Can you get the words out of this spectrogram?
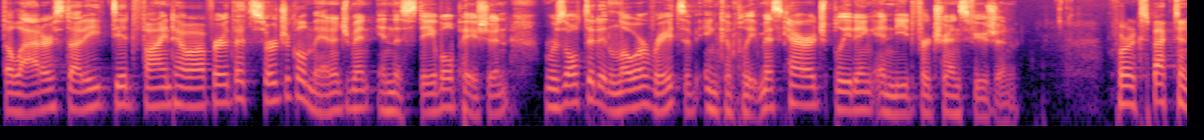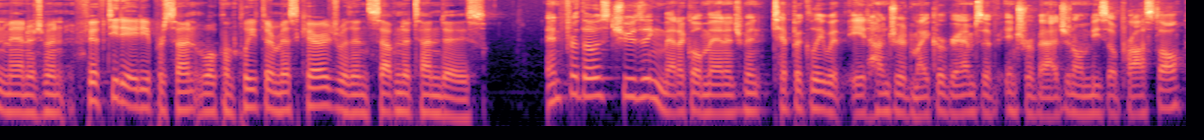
The latter study did find, however, that surgical management in the stable patient resulted in lower rates of incomplete miscarriage, bleeding, and need for transfusion. For expectant management, 50 to 80% will complete their miscarriage within 7 to 10 days. And for those choosing medical management, typically with 800 micrograms of intravaginal misoprostol,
